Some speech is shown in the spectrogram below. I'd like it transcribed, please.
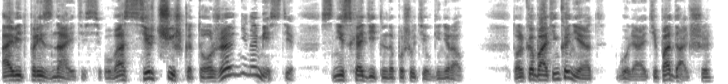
«А ведь, признайтесь, у вас серчишка тоже не на месте», — снисходительно пошутил генерал. «Только, батенька, нет, гуляйте подальше,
